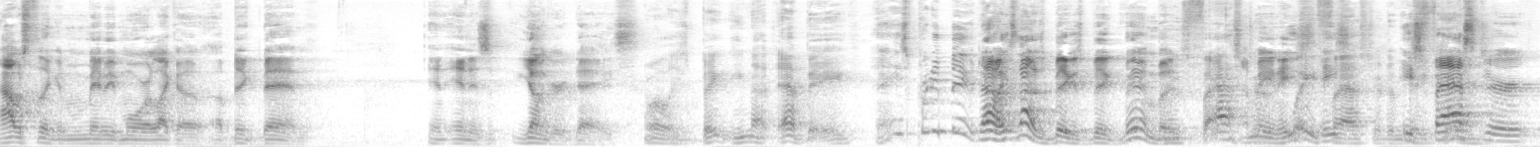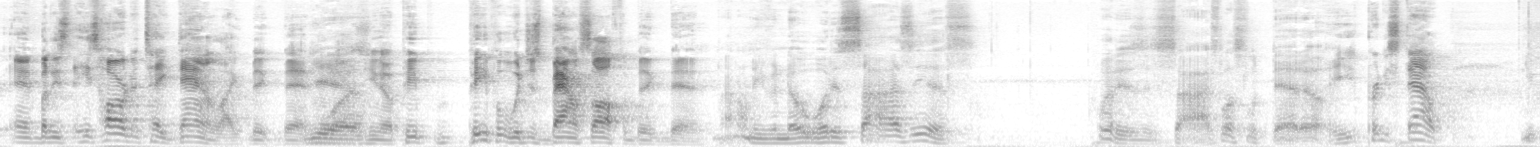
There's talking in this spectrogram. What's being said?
I was thinking maybe more like a, a Big Ben in, in his younger days. well, he's big. He's not that big. Yeah, He's pretty big. No, he's not as big as Big Ben, but He's faster, I mean, he's way he's, faster than he's Big Ben. faster, and but he's he's hard to take down like Big Ben Yeah. was. You know, people people would just bounce off of Big Ben. I don't even know what his size is. What is his size? Let's look that up. He's pretty stout. You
